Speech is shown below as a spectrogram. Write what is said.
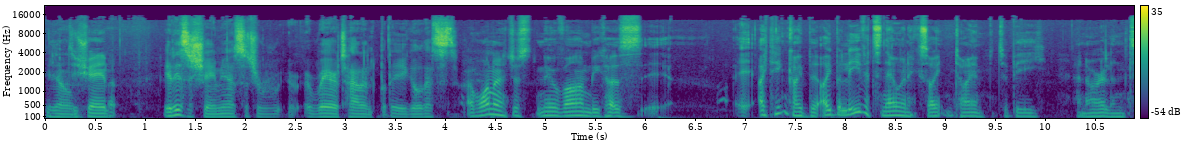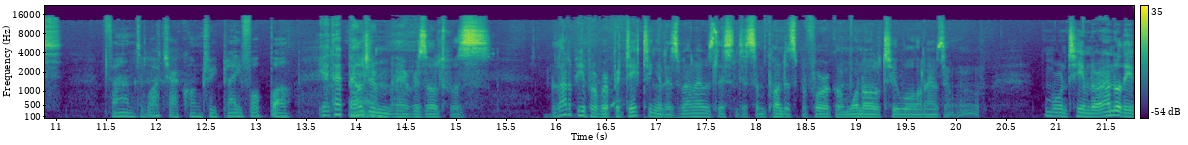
You know, It's a shame. it is a shame. Yeah, such a, r- a rare talent. But there you go. That's I want to just move on because uh, I think I, be, I believe it's now an exciting time to be an Ireland fan to watch our country play football. yeah. That Belgium uh, result was. A lot of people were predicting it as well. I was listening to some pundits before going one all two all, and I was like, oh, number one team. I know they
